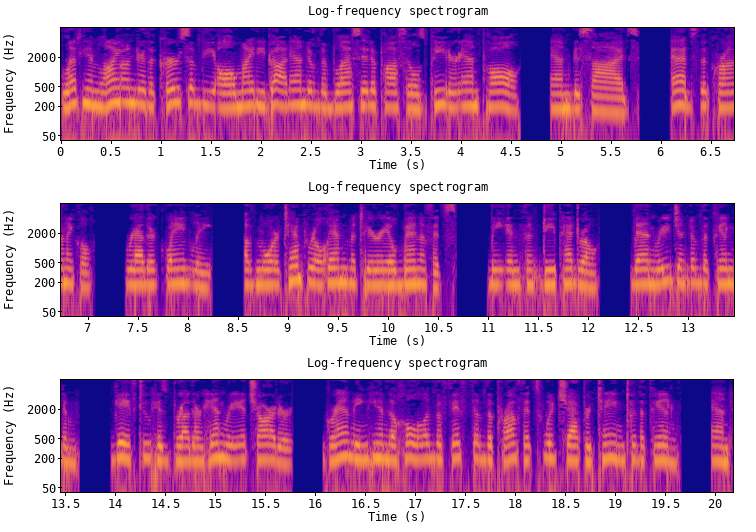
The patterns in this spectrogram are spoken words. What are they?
let him lie under the curse of the Almighty God and of the blessed apostles Peter and Paul, and besides, adds the chronicle, rather quaintly, of more temporal and material benefits. The infant Di Pedro, then regent of the kingdom, gave to his brother Henry a charter, granting him the whole of the fifth of the profits which appertained to the king, and,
